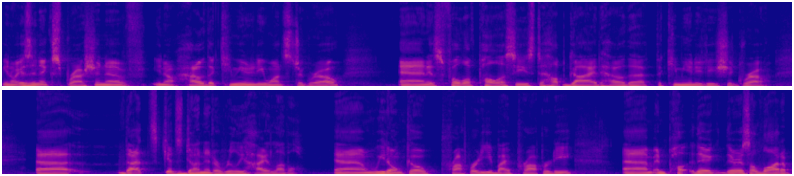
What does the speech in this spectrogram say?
you know, is an expression of you know how the community wants to grow and is full of policies to help guide how the, the community should grow. Uh, that gets done at a really high level. Um, we don't go property by property. Um, and po- there, there's a lot of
